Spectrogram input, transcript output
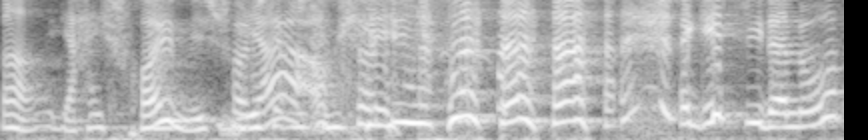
Ah, ja, ich freue mich schon. Ja, okay. da geht's wieder los.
